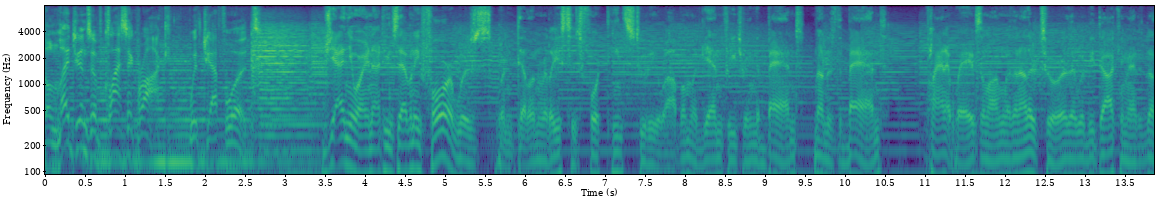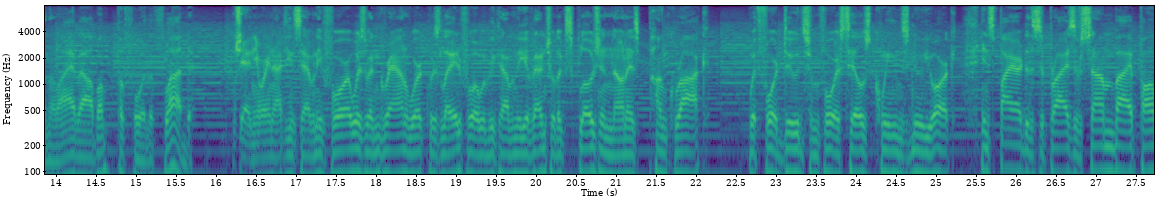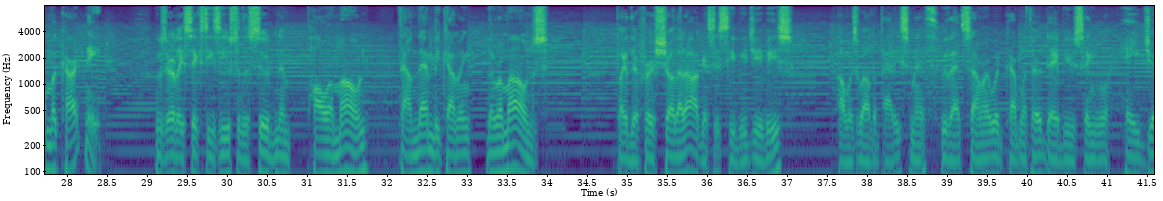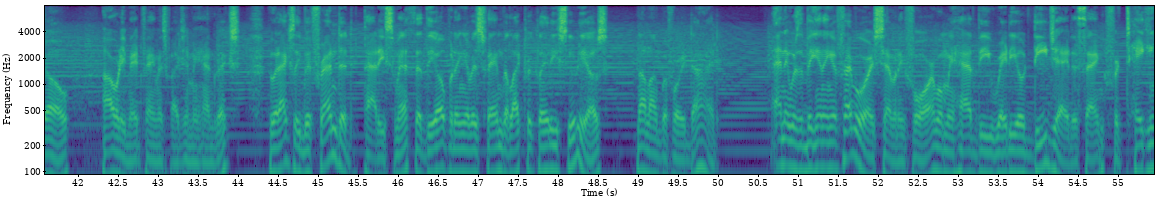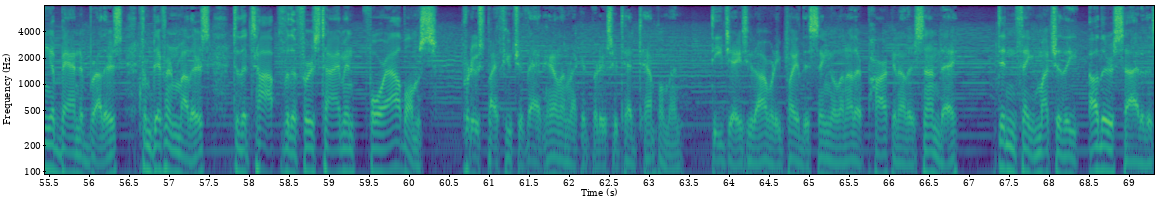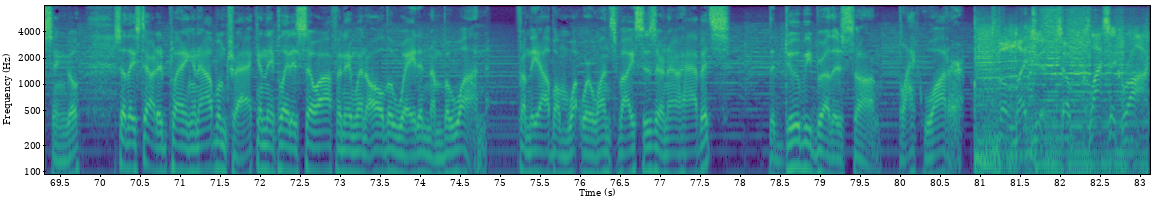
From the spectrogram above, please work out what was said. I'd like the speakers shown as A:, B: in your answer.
A: The Legends of Classic Rock with Jeff Woods.
B: January 1974 was when Dylan released his 14th studio album, again featuring the band, known as The Band, Planet Waves, along with another tour that would be documented on the live album Before the Flood. January 1974 was when groundwork was laid for what would become the eventual explosion known as punk rock, with four dudes from Forest Hills, Queens, New York, inspired to the surprise of some by Paul McCartney, whose early 60s use of the pseudonym Paul Ramone found them becoming the Ramones. Played their first show that August at CBGB's. Home as well to Patti Smith, who that summer would come with her debut single, Hey Joe, already made famous by Jimi Hendrix, who had actually befriended Patti Smith at the opening of his famed Electric Lady Studios not long before he died. And it was the beginning of February 74 when we had the radio DJ to thank for taking a band of brothers from different mothers to the top for the first time in four albums. Produced by future Van Halen record producer Ted Templeman. DJs who'd already played the single Another Park Another Sunday didn't think much of the other side of the single, so they started playing an album track and they played it so often it went all the way to number one. From the album What Were Once Vices Are Now Habits, the Doobie Brothers song, Black Water.
A: The Legends of Classic Rock.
